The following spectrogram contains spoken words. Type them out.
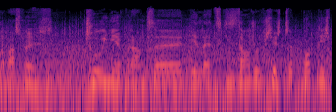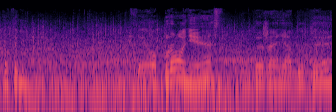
zobaczmy, czujnie w bramce Bielecki zdążył się jeszcze podnieść po tym tej obronie uderzenia Dudy.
